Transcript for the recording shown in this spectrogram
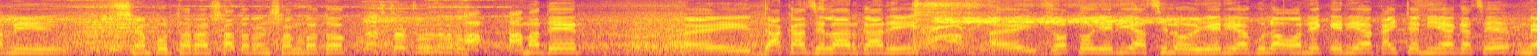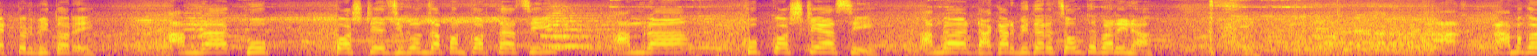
আমি শ্যামপুর থানার সাধারণ সম্পাদক। আমাদের এই ঢাকা জেলার গাড়ি, এই যত এরিয়া ছিল, ওই এরিয়াগুলো অনেক এরিয়া কাইটা নিয়ে গেছে মেট্রোর ভিতরে। আমরা খুব কষ্টে জীবনযাপন করতে আছি, আমরা খুব কষ্টে আছি, আমরা ঢাকার ভিতরে চলতে পারি না। আমাকে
